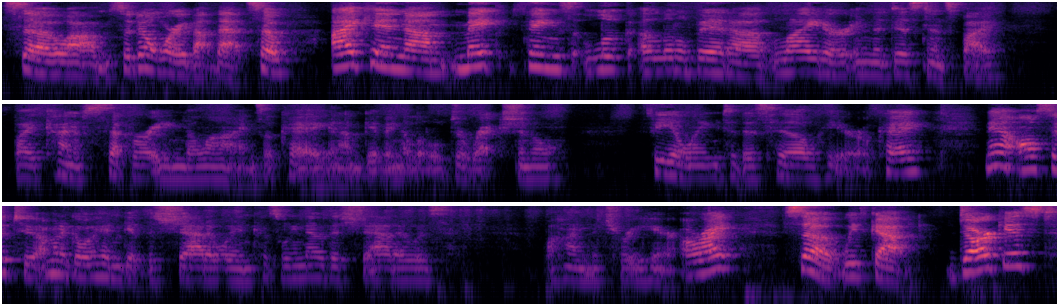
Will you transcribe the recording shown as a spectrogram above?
So, um, so don't worry about that. So I can um, make things look a little bit uh, lighter in the distance by by kind of separating the lines, okay? And I'm giving a little directional feeling to this hill here, okay? Now also too, I'm gonna go ahead and get the shadow in because we know the shadow is behind the tree here, all right? So we've got darkest,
